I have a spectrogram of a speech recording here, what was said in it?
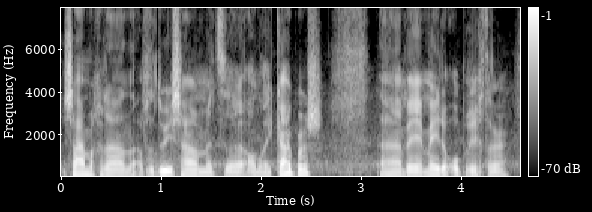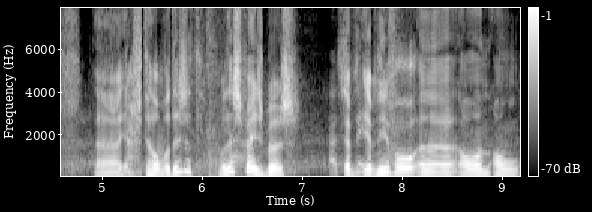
samen gedaan, of dat doe je samen met André Kuipers. Ben je medeoprichter. ja, vertel, wat is het? Wat is Spacebus? je, hebt, je hebt in ieder geval al een al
